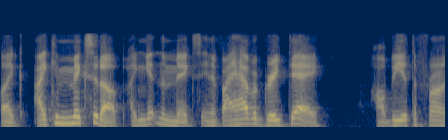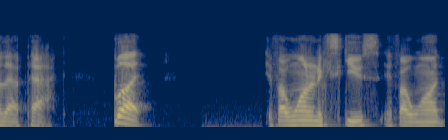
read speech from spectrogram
like I can mix it up. I can get in the mix, and if I have a great day, I'll be at the front of that pack. But if I want an excuse, if I want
